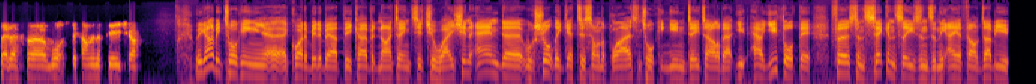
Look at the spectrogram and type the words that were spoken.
better for what's to come in the future. We're going to be talking uh, quite a bit about the COVID 19 situation, and uh, we'll shortly get to some of the players and talking in detail about you, how you thought their first and second seasons in the AFLW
